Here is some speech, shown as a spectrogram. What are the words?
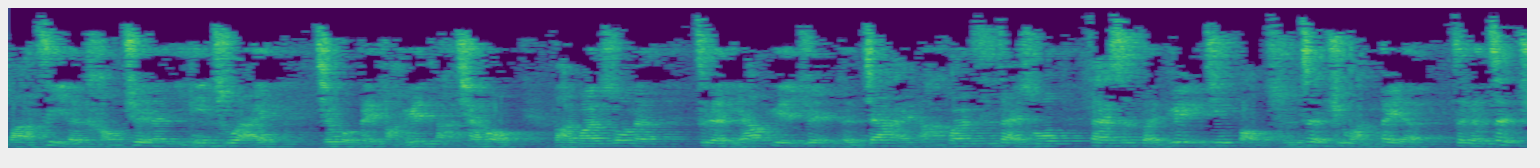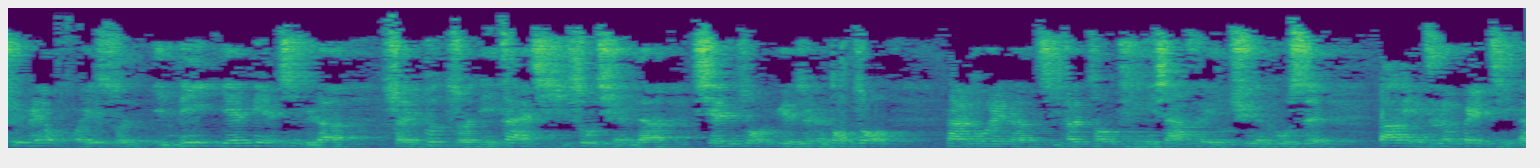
把自己的考卷呢影印出来，结果被法院打枪哦。法官说呢，这个你要阅卷等将来打官司再说。但是本院已经保存证据完备了，这个证据没有毁损、隐匿、湮灭之余了，所以不准你在起诉前呢先做阅卷的动作。那各位呢，几分钟听一下这个有趣的故事。当年这个背景呢？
